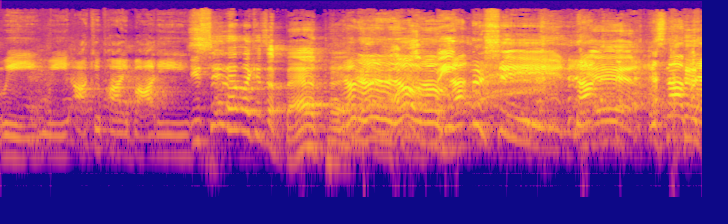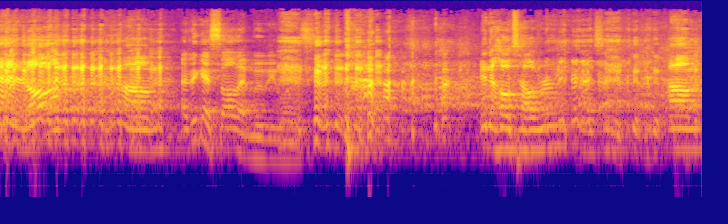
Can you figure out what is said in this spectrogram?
We we occupy bodies. You say that like it's a bad thing. No, no, no, no, no, Beat not- machine. not- yeah. It's not bad at all. I think I saw that movie once. in the hotel room. um,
